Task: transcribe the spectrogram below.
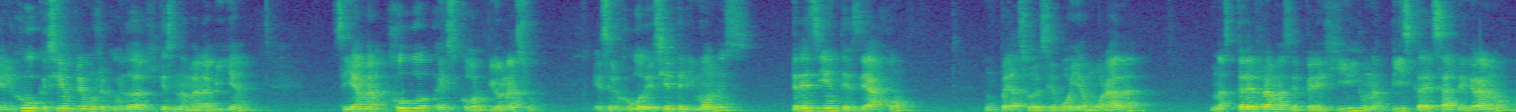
el jugo que siempre hemos recomendado aquí, que es una maravilla, se llama jugo escorpionazo es el jugo de 7 limones, 3 dientes de ajo, un pedazo de cebolla morada, unas 3 ramas de perejil, una pizca de sal de grano,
